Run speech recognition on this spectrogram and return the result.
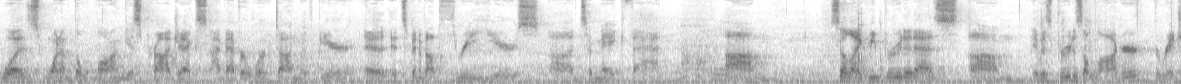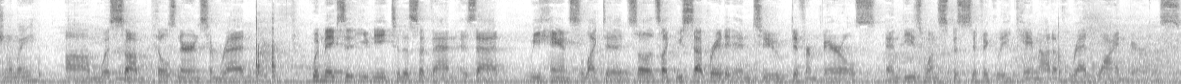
was one of the longest projects I've ever worked on with beer. Uh, It's been about three years uh, to make that. Um, so like we brewed it as um, it was brewed as a lager originally um, with some pilsner and some red. What makes it unique to this event is that we hand selected. So it's like we separated into different barrels, and these ones specifically came out of red wine barrels.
